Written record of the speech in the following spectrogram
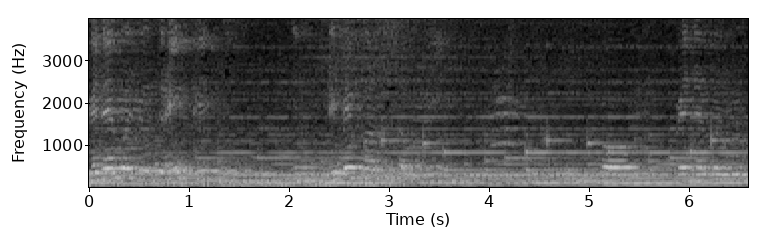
Whenever you drink it, in remembrance of me, for whenever you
